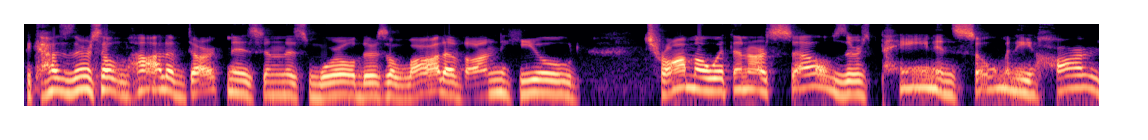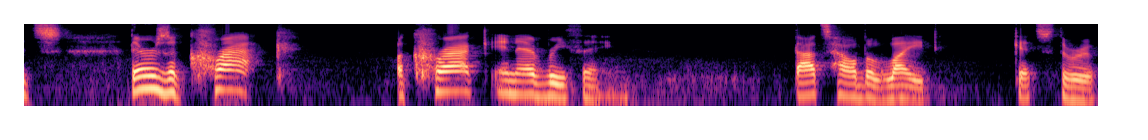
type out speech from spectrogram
Because there's a lot of darkness in this world, there's a lot of unhealed trauma within ourselves, there's pain in so many hearts. There's a crack, a crack in everything. That's how the light gets through.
